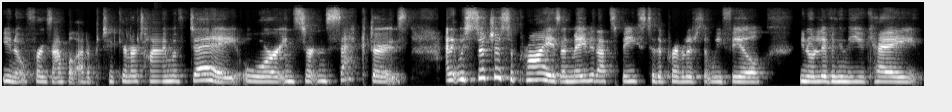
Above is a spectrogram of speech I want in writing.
you know for example at a particular time of day or in certain sectors. And it was such a surprise and maybe that speaks to the privilege that we feel you know living in the UK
